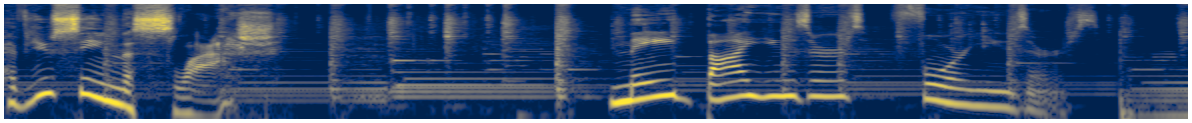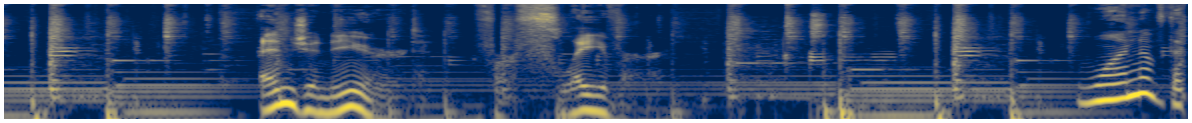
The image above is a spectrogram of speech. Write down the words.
Have you seen The Slash? Made by users for users. Engineered for flavor. One of the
